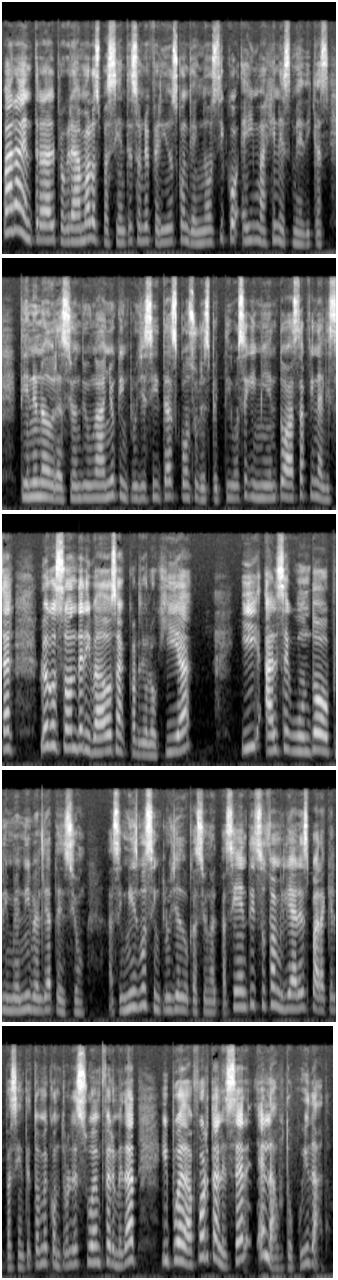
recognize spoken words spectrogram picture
Para entrar al programa, los pacientes son referidos con diagnóstico e imágenes médicas. Tiene una duración de un año que incluye citas con su respectivo seguimiento hasta finalizar. Luego son derivados a cardiología y al segundo o primer nivel de atención. Asimismo, se incluye educación al paciente y sus familiares para que el paciente tome control de su enfermedad y pueda fortalecer el autocuidado.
